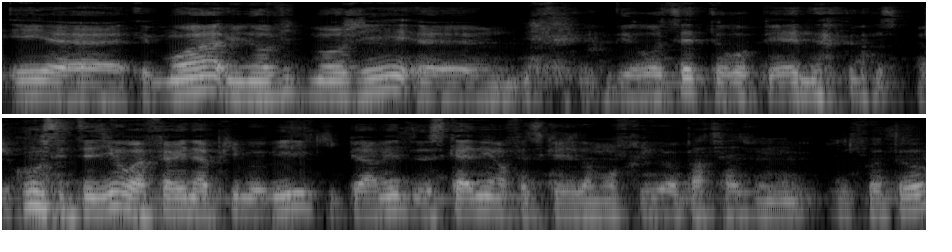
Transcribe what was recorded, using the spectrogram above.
Et, euh, et moi, une envie de manger euh, des recettes européennes. du coup, on s'était dit, on va faire une appli mobile qui permet de scanner en fait ce que j'ai dans mon frigo à partir d'une d'une photo.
